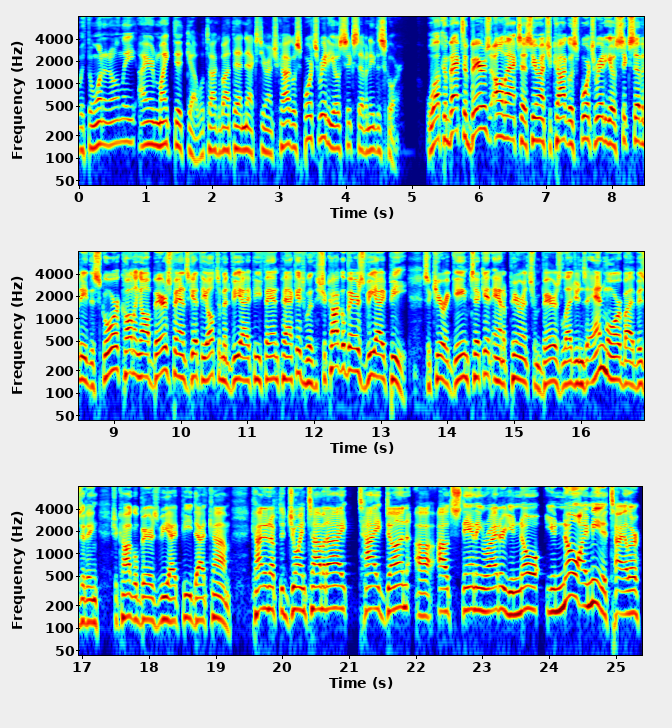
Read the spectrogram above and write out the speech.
with the one and only Iron Mike Ditka. We'll talk about that next here on Chicago Sports Radio 670 The Score. Welcome back to Bears All Access here on Chicago Sports Radio 670 The Score. Calling all Bears fans, get the ultimate VIP fan package with Chicago Bears VIP. Secure a game ticket and appearance from Bears legends and more by visiting chicagobearsvip.com. Kind enough to join Tom and I, Ty Dunne, uh, outstanding writer. You know, you know, I mean it, Tyler.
